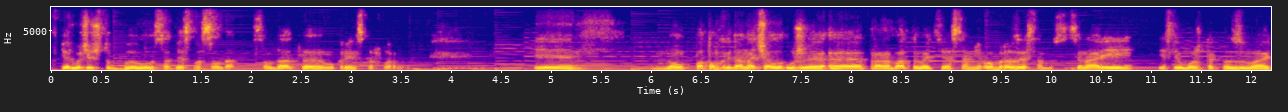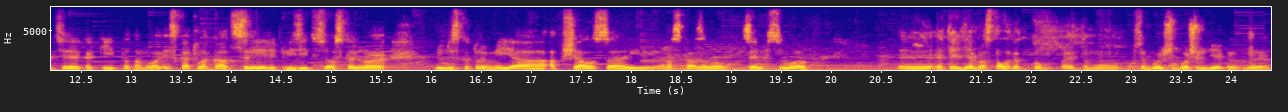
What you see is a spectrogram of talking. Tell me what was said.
В первую очередь, чтобы был, соответственно, солдат. Солдат в украинской форме. И Ну, потом, когда начал уже э, прорабатывать сами образы, сам сценарий, если его можно так называть, э, какие-то там искать локации, реквизит, все остальное, люди, с которыми я общался и рассказывал цель всего, э, эта идея обрастала как ком, поэтому все больше и больше людей как бы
